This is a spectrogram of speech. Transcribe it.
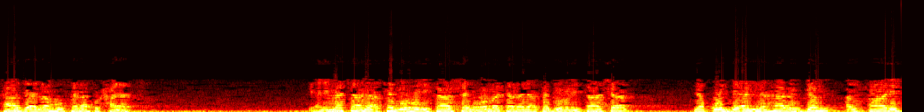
هذا له ثلاث حالات. يعني متى نعتبره نفاسا ومتى لا نعتبره نفاسا؟ نقول بأن هذا الدم الخارج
